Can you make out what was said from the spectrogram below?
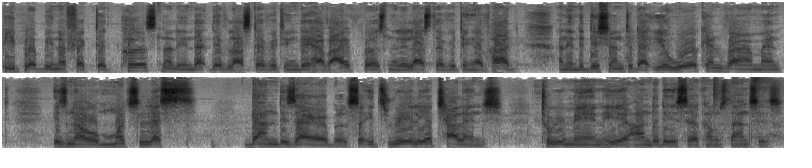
people have been affected personally in that they've lost everything they have. I've personally lost everything I've had. And in addition to that, your work environment is now much less than desirable. So it's really a challenge to remain here under these circumstances.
